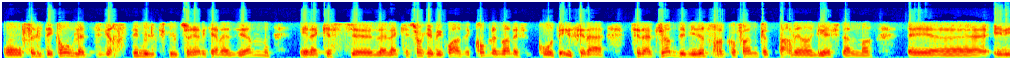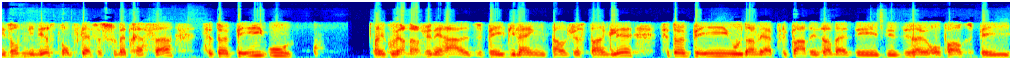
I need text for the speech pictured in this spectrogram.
on fait le décompte de la diversité multiculturelle canadienne et la question, la, question québécoise est complètement laissée de côté. C'est la, c'est la job des ministres francophones que de parler anglais finalement. Et, euh, et les autres ministres n'ont plus à se soumettre à ça. C'est un pays où le gouverneur général du pays bilingue parle juste anglais. C'est un pays où, dans la plupart des, des, des, aéroports du pays,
